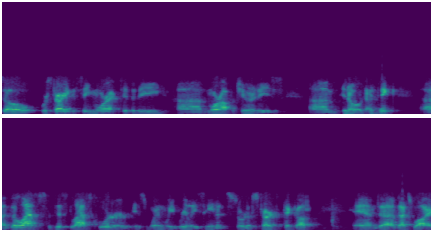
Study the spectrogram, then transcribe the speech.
So we're starting to see more activity, uh, more opportunities. Um, you know, I think uh, this last quarter is when we've really seen it sort of start to pick up. And uh, that's why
